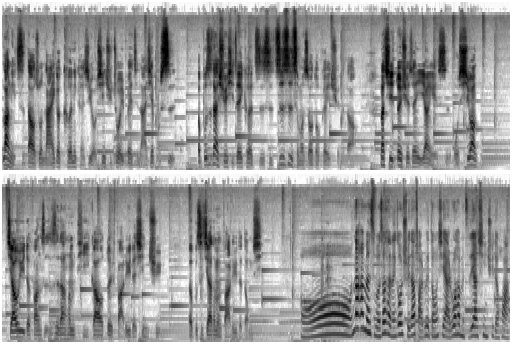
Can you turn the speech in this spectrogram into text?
让你知道说哪一个科你可能是有兴趣做一辈子，哪一些不是，而不是在学习这一科的知识，知识什么时候都可以学得到。那其实对学生一样也是，我希望教育的方式是让他们提高对法律的兴趣，而不是教他们法律的东西。哦，那他们什么时候才能够学到法律的东西啊？如果他们只是要兴趣的话，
